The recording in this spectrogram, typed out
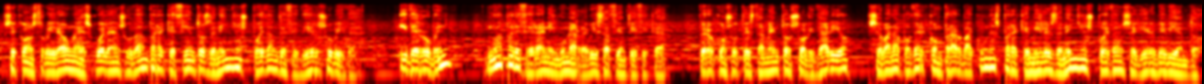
se construirá una escuela en Sudán para que cientos de niños puedan decidir su vida. ¿Y de Rubén? No aparecerá en ninguna revista científica, pero con su testamento solidario se van a poder comprar vacunas para que miles de niños puedan seguir viviendo.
